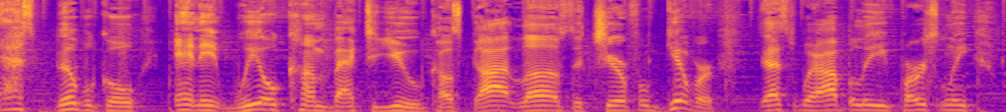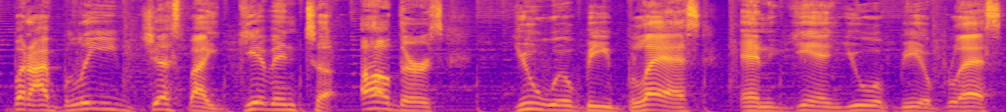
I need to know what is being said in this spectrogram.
that's biblical and it will come back to you because God loves the cheerful giver. That's where I believe personally. But I believe just by giving to others, you will be blessed. And again, you will be blessed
